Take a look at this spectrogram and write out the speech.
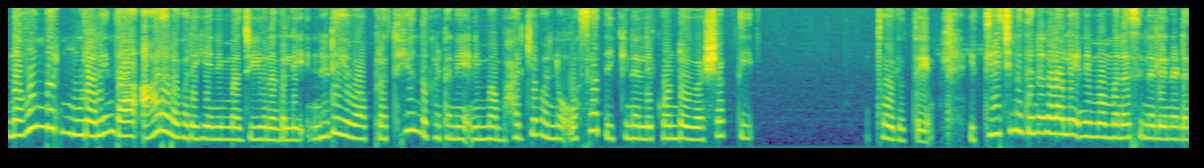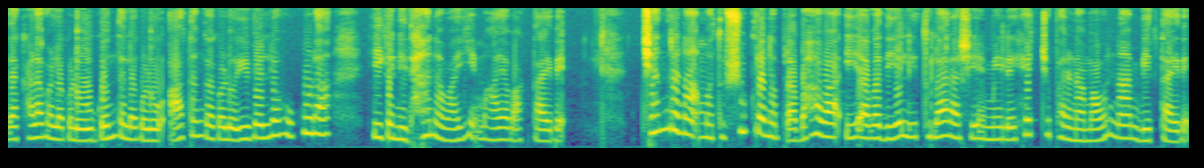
ನವೆಂಬರ್ ಮೂರರಿಂದ ಆರರವರೆಗೆ ನಿಮ್ಮ ಜೀವನದಲ್ಲಿ ನಡೆಯುವ ಪ್ರತಿಯೊಂದು ಘಟನೆ ನಿಮ್ಮ ಭಾಗ್ಯವನ್ನು ಹೊಸ ದಿಕ್ಕಿನಲ್ಲಿ ಕೊಂಡೊಯ್ಯುವ ಶಕ್ತಿ ತೋರುತ್ತೆ. ಇತ್ತೀಚಿನ ದಿನಗಳಲ್ಲಿ ನಿಮ್ಮ ಮನಸ್ಸಿನಲ್ಲಿ ನಡೆದ ಕಳವಳಗಳು, ಗೊಂದಲಗಳು, ಆತಂಕಗಳು ಇವೆಲ್ಲವೂ ಕೂಡ ಈಗ ನಿಧಾನವಾಗಿ ಮಾಯವಾಗ್ತಾ ಇವೆ. ಚಂದ್ರನ ಮತ್ತು ಶುಕ್ರನ ಪ್ರಭಾವ ಈ ಅವಧಿಯಲ್ಲಿ ತುಲಾರಾಶಿಯ ಮೇಲೆ ಹೆಚ್ಚು ಪರಿಣಾಮವನ್ನು ಬೀರ್ತಾ ಇದೆ.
